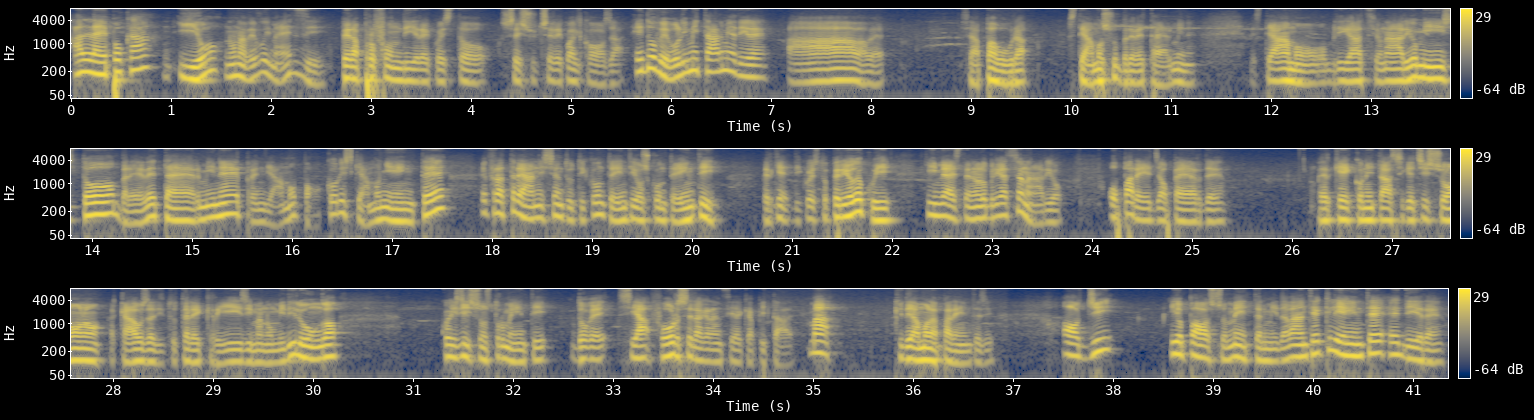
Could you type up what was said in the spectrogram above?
All'epoca io non avevo i mezzi per approfondire questo se succede qualcosa e dovevo limitarmi a dire ah vabbè, se ha paura stiamo su breve termine, stiamo obbligazionario misto, breve termine, prendiamo poco, rischiamo niente, e fra tre anni siamo tutti contenti o scontenti, perché di questo periodo qui chi investe nell'obbligazionario o pareggia o perde, perché con i tassi che ci sono a causa di tutte le crisi, ma non mi dilungo, questi sono strumenti dove si ha forse la garanzia del capitale. Ma chiudiamo la parentesi. Oggi io posso mettermi davanti al cliente e dire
